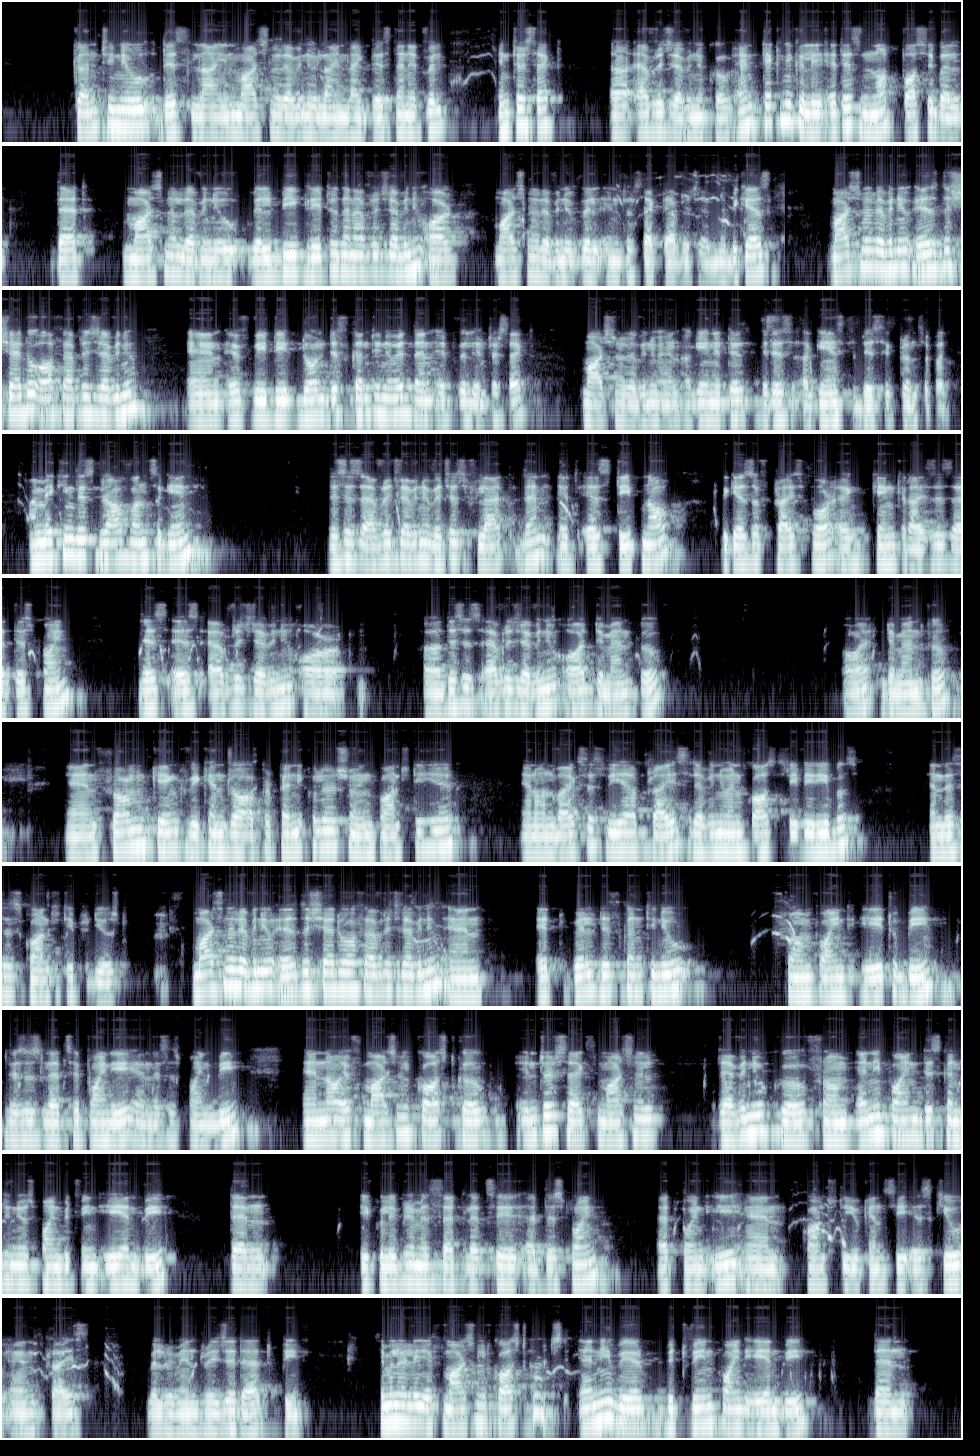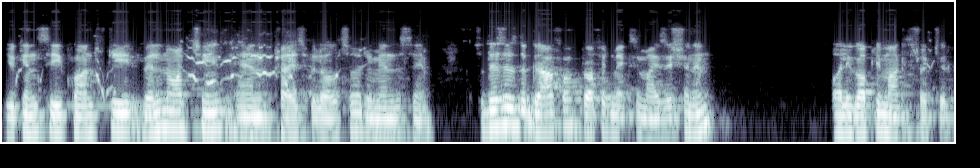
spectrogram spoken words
continue this line marginal revenue line like this then it will intersect uh, average revenue curve. And technically it is not possible that marginal revenue will be greater than average revenue or marginal revenue will intersect average revenue because marginal revenue is the shadow of average revenue. And if we don't discontinue it then it will intersect marginal revenue. And again it is it is against the basic principle. I'm making this graph once again. This is average revenue which is flat. Then it is steep now because of price war and kink rises at this point. This is average revenue or uh, this is average revenue or demand curve or demand curve and from kink, we can draw a perpendicular showing quantity here. And on y-axis, we have price, revenue, and cost, three variables. And this is quantity produced. Marginal revenue is the shadow of average revenue, and it will discontinue from point A to B. This is, let's say, point A, and this is point B. And now if marginal cost curve intersects marginal revenue curve from any point discontinuous point between A and B, then equilibrium is set, let's say at this point, at point E and quantity you can see is Q and price will remain rigid at P. Similarly, if marginal cost cuts anywhere between point A and B, then you can see quantity will not change and price will also remain the same. So this is the graph of profit maximization in oligopoly market structure.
